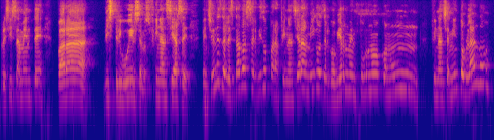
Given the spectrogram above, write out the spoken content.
precisamente para distribuírselos, financiarse. Pensiones del Estado ha servido para financiar amigos del gobierno en turno con un financiamiento blando,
